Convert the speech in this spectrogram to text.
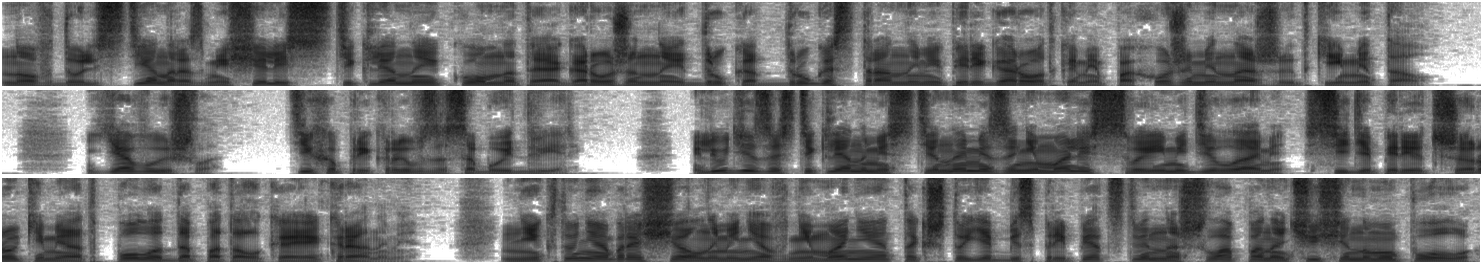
но вдоль стен размещались стеклянные комнаты, огороженные друг от друга странными перегородками, похожими на жидкий металл. Я вышла, тихо прикрыв за собой дверь. Люди за стеклянными стенами занимались своими делами, сидя перед широкими от пола до потолка экранами. Никто не обращал на меня внимания, так что я беспрепятственно шла по начищенному полу,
